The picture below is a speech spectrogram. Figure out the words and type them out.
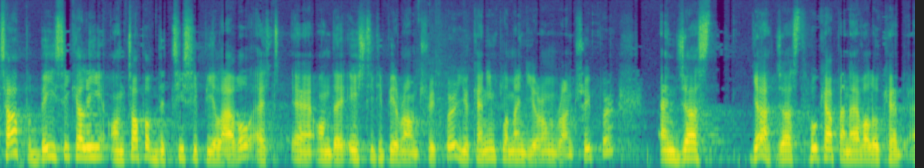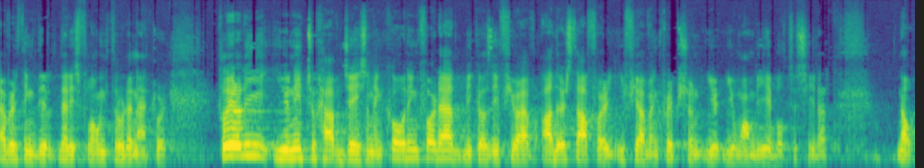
tap basically on top of the TCP level at, uh, on the HTTP round tripper. You can implement your own round tripper and just, yeah, just hook up and have a look at everything that is flowing through the network. Clearly, you need to have JSON encoding for that because if you have other stuff or if you have encryption, you, you won't be able to see that. No,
